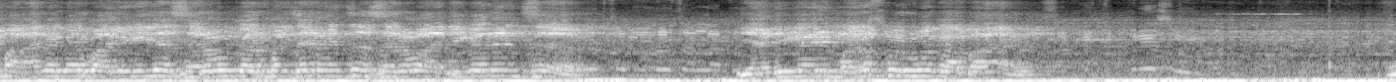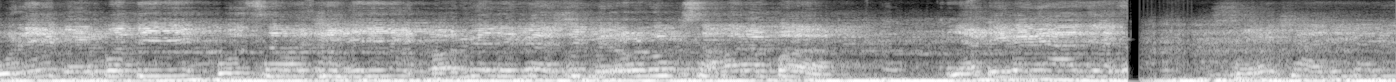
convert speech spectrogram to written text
बांधवांचं महानगरपालिकेच्या सर्व कर्मचाऱ्यांचं सर्व अधिकाऱ्यांचं. या ठिकाणी मनपूर्वक आभार. पुणे गणपती उत्सवाची ही भव्य दिव्य अशी मिरवणूक समारंभ. या ठिकाणी आज सुरक्षा अधिकारी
